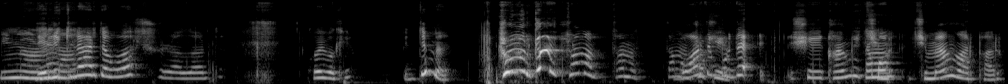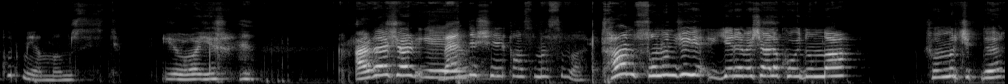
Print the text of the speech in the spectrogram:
Bilmiyorum ama. Delikler de var şuralarda. Koy bakayım. Bitti mi? Gel. Tamam tamam. Tamam Bu arada iyi. burada şey kanka Tamam. çimen, çimen var. Parkur mu yapmamızı istiyor? Yok hayır. Arkadaşlar e, Bende şey kasması var. tam sonuncu ye- yere meşale koyduğumda kömür çıktı.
